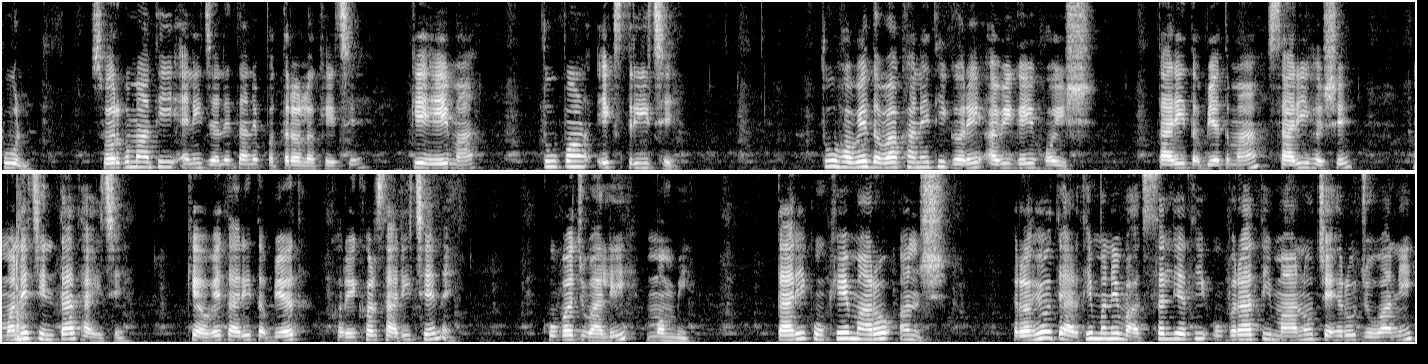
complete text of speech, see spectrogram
ફૂલ સ્વર્ગમાંથી એની જનતાને પત્ર લખે છે કે, હે માં, તું પણ એક સ્ત્રી છે. તું હવે દવાખાનેથી ઘરે આવી ગઈ હોઈશ. તારી તબિયતમાં સારી હશે. મને ચિંતા થાય છે કે હવે તારી તબિયત ખરેખર સારી છે ને ખૂબ જ વાલી મમ્મી. તારી કુંખે મારો અંશ. રહ્યો ત્યારથી મને વાત્સલ્યથી ઉભરાતી માનો ચહેરો જોવાની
